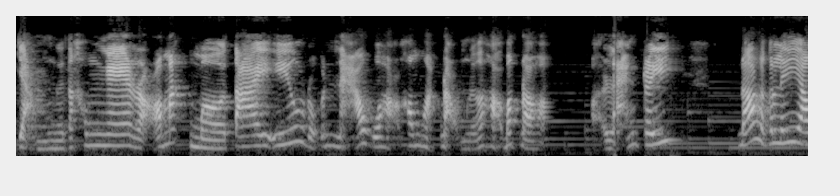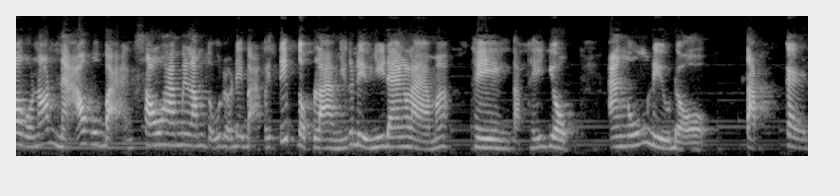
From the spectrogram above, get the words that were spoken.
chậm người ta không nghe rõ mắt mờ tai yếu rồi cái não của họ không hoạt động nữa. Họ bắt đầu họ, họ lãng trí. Đó là cái lý do của nó, não của bạn sau 25 tuổi rồi đây, bạn phải tiếp tục làm những cái điều như đang làm á, thiền, tập thể dục, ăn uống điều độ, tập cái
